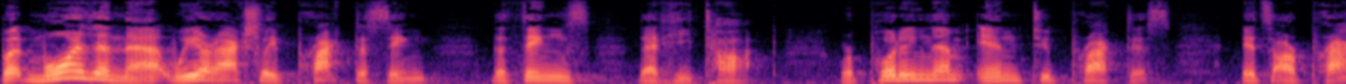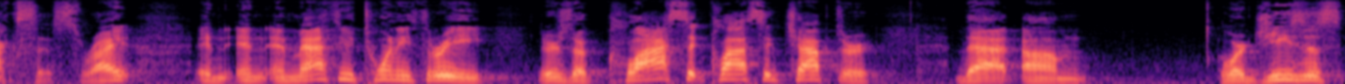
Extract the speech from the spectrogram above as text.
But more than that, we are actually practicing the things that he taught. We're putting them into practice. It's our praxis, right? In, in, in Matthew 23, there's a classic, classic chapter that um, where Jesus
